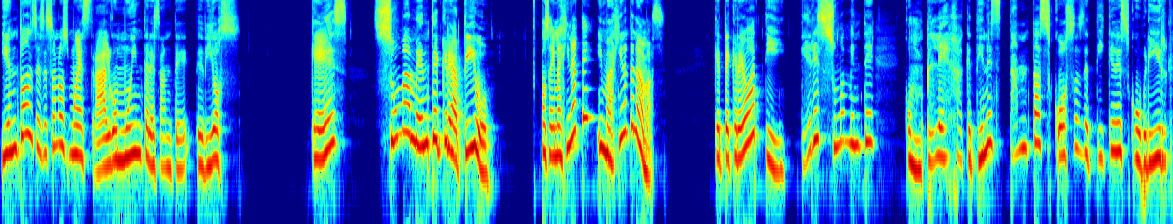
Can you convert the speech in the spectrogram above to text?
Y entonces eso nos muestra algo muy interesante de Dios que es sumamente creativo. O sea, imagínate, imagínate nada más, que te creo a ti, que eres sumamente compleja, que tienes tantas cosas de ti que descubrir,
